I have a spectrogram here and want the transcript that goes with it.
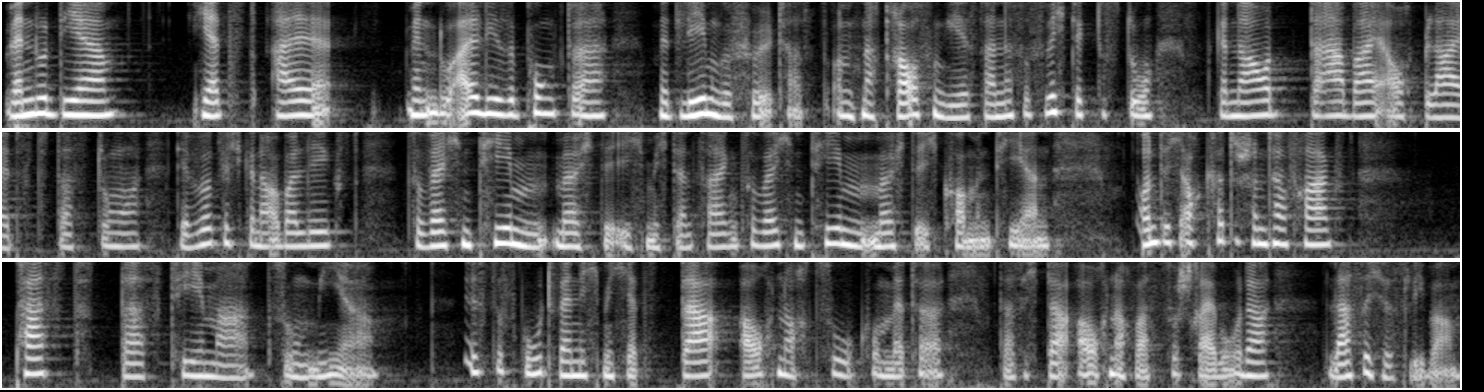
wenn du dir jetzt all, wenn du all diese Punkte mit Leben gefüllt hast und nach draußen gehst, dann ist es wichtig, dass du genau dabei auch bleibst, dass du dir wirklich genau überlegst, zu welchen Themen möchte ich mich denn zeigen, zu welchen Themen möchte ich kommentieren und dich auch kritisch hinterfragst, passt das Thema zu mir? Ist es gut, wenn ich mich jetzt da auch noch zu committe, dass ich da auch noch was zu schreibe oder lasse ich es lieber?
